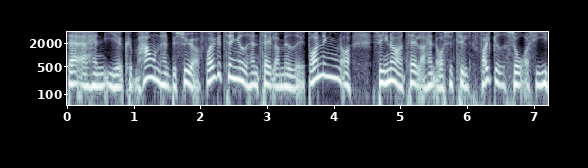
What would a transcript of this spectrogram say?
der er han i øh, København. Han besøger Folketinget, han taler med dronningen, og senere taler han også til folket, så at sige.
